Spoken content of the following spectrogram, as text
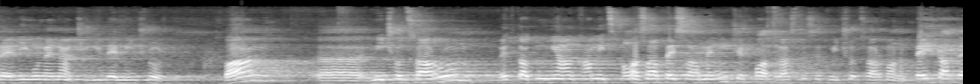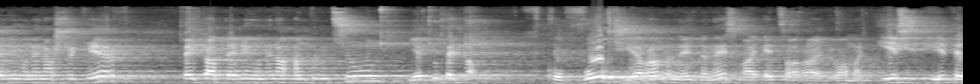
տեղի ունենա, չգիտեմ ինչ որ բան, միջոցառում պետքա դու մի անգամից ազատես ամեն ինչ եւ պատրաստես այդ միջոցառմանը պետքա տեղի ունենա շքերթ պետքա տեղի ունենա ընտրություն եւ դու պետքա քո ողջ երանը ներդնես այ այդ ծառայելու համար։ Ես եթե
